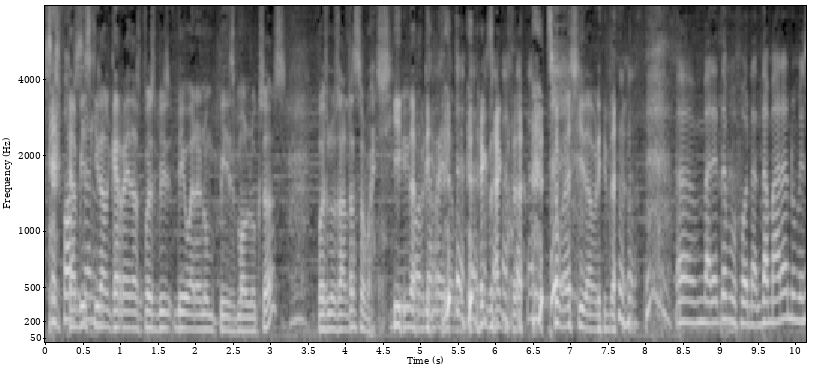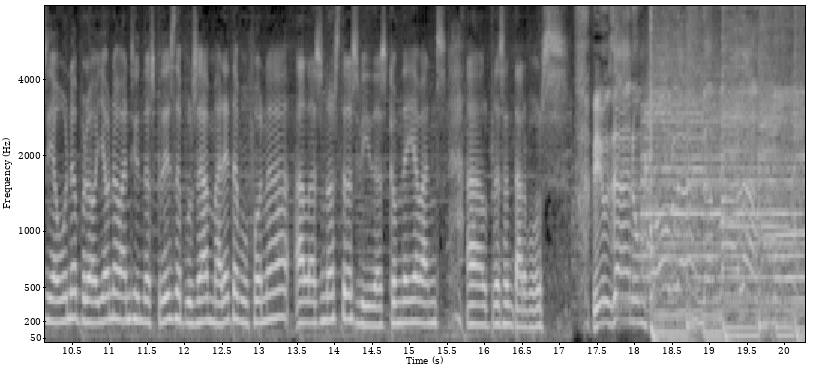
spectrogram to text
S'esforcen. que visquin al carrer i després vi viuen en un pis molt luxós, doncs nosaltres som així Vivim de carrer, de veritat. Exacte, som així de veritat. Uh, Mareta Bufona. De mare només hi ha una, però hi ha un abans i un després de posar Mareta Bufona a les nostres vides, com deia abans al presentar-vos. Vius en un poble de mal amor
